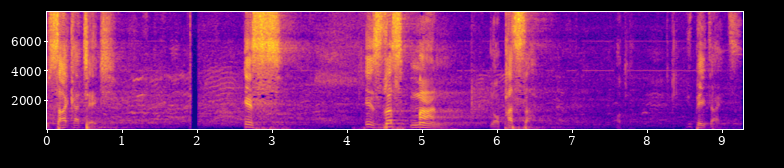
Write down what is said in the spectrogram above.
Lusaka church? Is is this man your pastor? Okay. You pay tithes.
